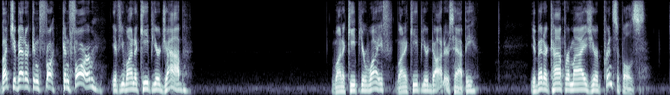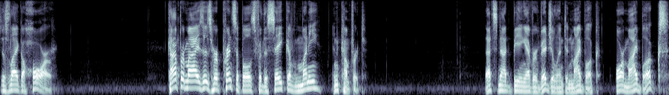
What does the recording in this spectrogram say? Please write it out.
But you better conform if you want to keep your job. You want to keep your wife, want to keep your daughters happy. You better compromise your principles, just like a whore. Compromises her principles for the sake of money and comfort. That's not being ever vigilant in my book or my books.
